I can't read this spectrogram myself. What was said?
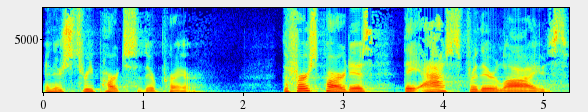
And there's three parts to their prayer. The first part is they ask for their lives,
